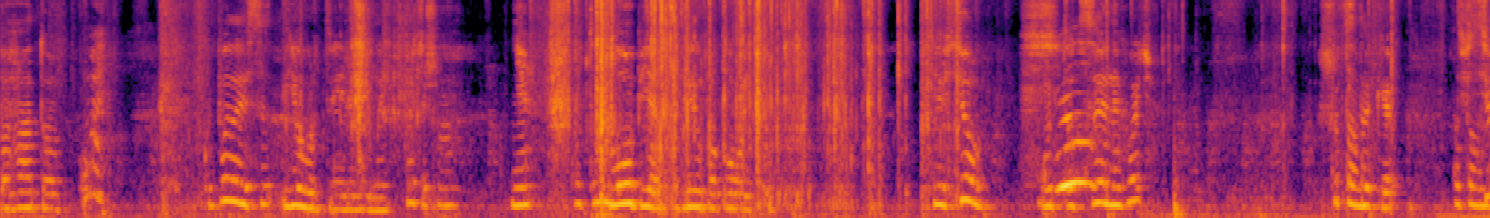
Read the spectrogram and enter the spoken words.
багато. Ой! Купили йогурт твій любимий. Хочеш? Ні. Хлоп'я дві упаковочки. І все. От тут це не хочеш? Що це таке? Потом. Все.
